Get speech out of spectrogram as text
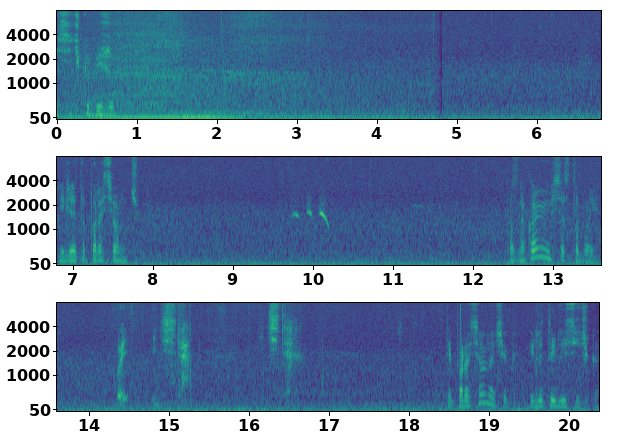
Лисичка бежит. Или это поросеночек? Познакомимся с тобой? Ой, иди сюда. Иди сюда. Ты поросеночек или ты лисичка?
